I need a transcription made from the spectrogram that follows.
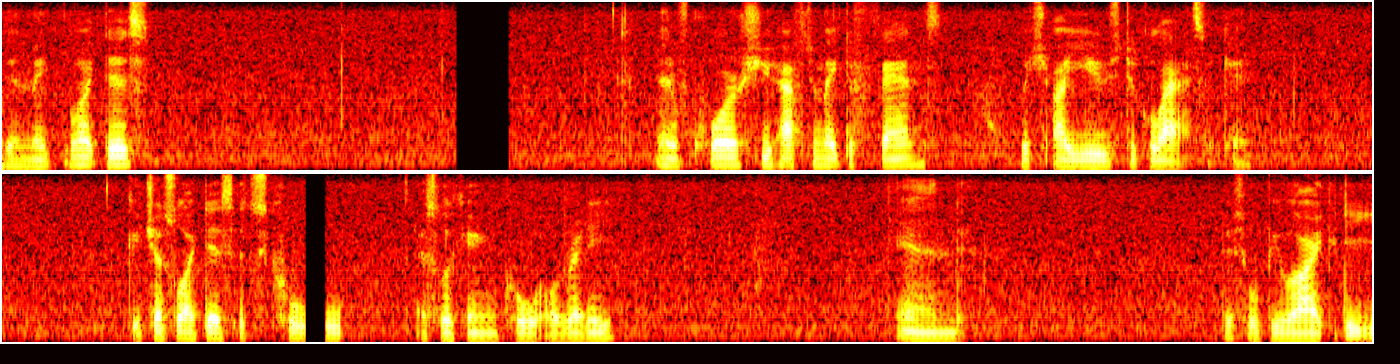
then make like this. And of course you have to make the fans which I use the glass okay? Okay just like this it's cool. It's looking cool already. And this will be like the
